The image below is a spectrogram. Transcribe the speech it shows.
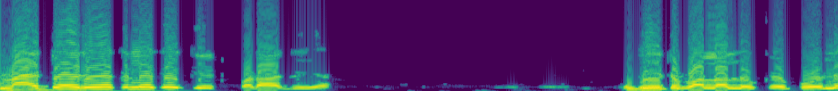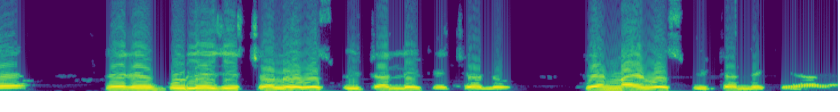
मैं डायरेक्ट लेके गेट पर आ गया। गेट वाला लोग बोले फिर बोले जे चलो हॉस्पिटल लेके चलो फिर मैं हॉस्पिटल लेके आया।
